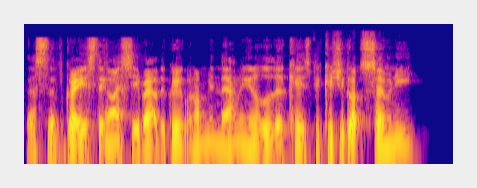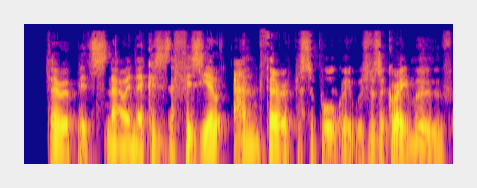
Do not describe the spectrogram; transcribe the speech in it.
That's the greatest thing I see about the group when I'm in there having a little look is because you've got so many therapists now in there because it's a physio and therapist support group, which was a great move.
